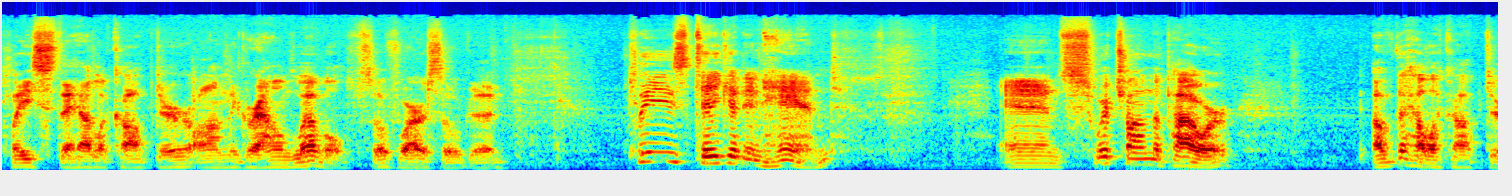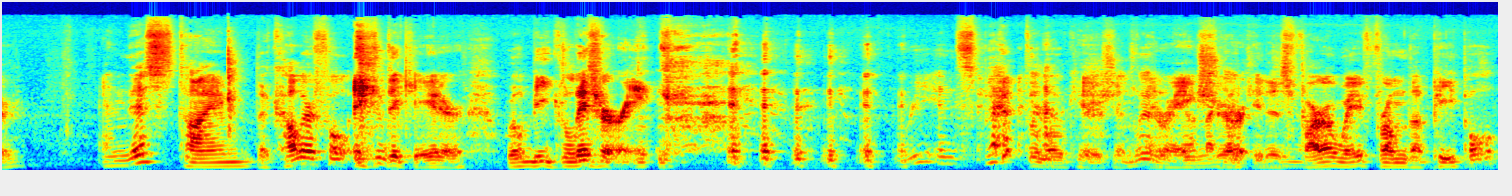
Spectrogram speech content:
place the helicopter on the ground level. So far so good. Please take it in hand and switch on the power of the helicopter and this time the colorful indicator will be glittering. Re-inspect the location to make sure it is far away from the people,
